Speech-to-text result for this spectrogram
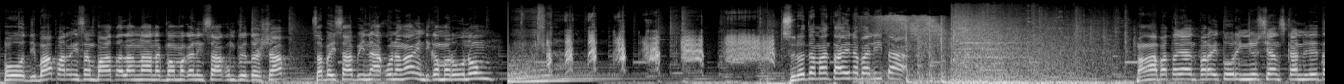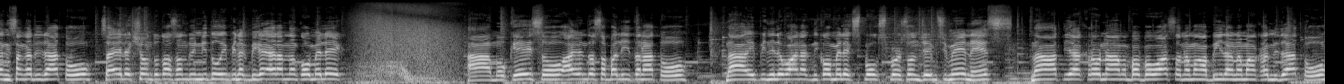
Oh, 'di ba? Parang isang bata lang na nagmamagaling sa computer shop. Sabay sabi na ako na nga, hindi ka marunong. Sunod naman tayo na balita. Mga batayan para ituring news yan candidate ang isang kandidato sa eleksyon 2022 ipinagbigay alam ng COMELEC. Um, okay, so ayon daw sa balita na to, na ipiniliwanag ni COMELEC spokesperson James Jimenez na tiyak raw na mababawasan ng mga bilang ng mga kandidato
